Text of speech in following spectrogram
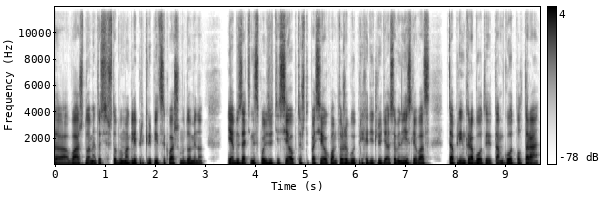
э, ваш домен, то есть чтобы вы могли прикрепиться к вашему домену. И обязательно используйте SEO, потому что по SEO к вам тоже будут приходить люди, особенно если у вас топлинк работает там год-полтора,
